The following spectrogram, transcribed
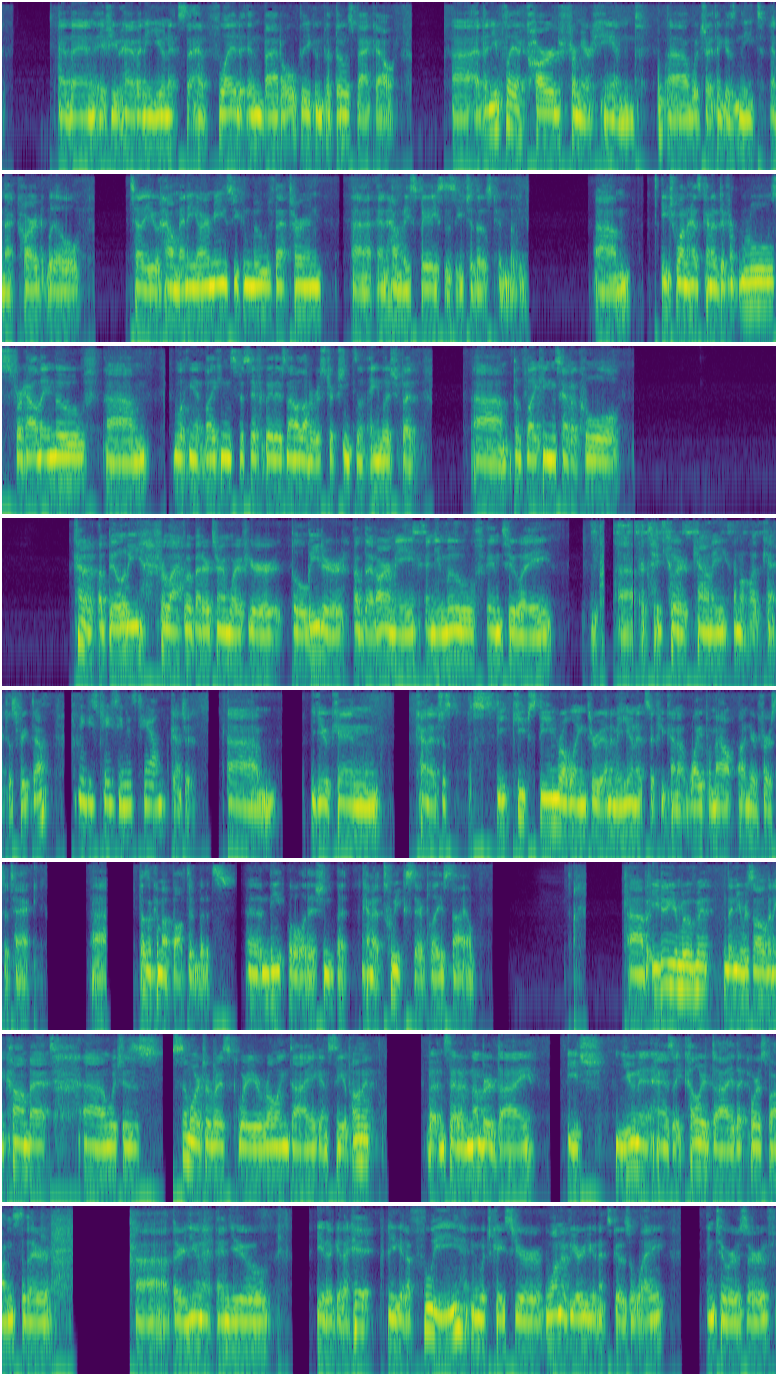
and then if you have any units that have fled in battle, you can put those back out. Uh, and then you play a card from your hand, uh, which I think is neat. And that card will tell you how many armies you can move that turn uh, and how many spaces each of those can move. Um, each one has kind of different rules for how they move. Um, looking at Vikings specifically, there's not a lot of restrictions in English, but um, the Vikings have a cool kind of ability, for lack of a better term, where if you're the leader of that army and you move into a uh, particular county, I don't know, the cat just freaked out. I think he's chasing his tail. Gotcha. Um, you can kind of just ste- keep steamrolling through enemy units if you kind of wipe them out on your first attack. Uh, doesn't come up often, but it's a neat little addition that kind of tweaks their play style. Uh, but you do your movement, then you resolve any combat, uh, which is similar to Risk, where you're rolling die against the opponent. But instead of numbered die, each unit has a colored die that corresponds to their uh, their unit, and you either get a hit, you get a flee, in which case your one of your units goes away into a reserve,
